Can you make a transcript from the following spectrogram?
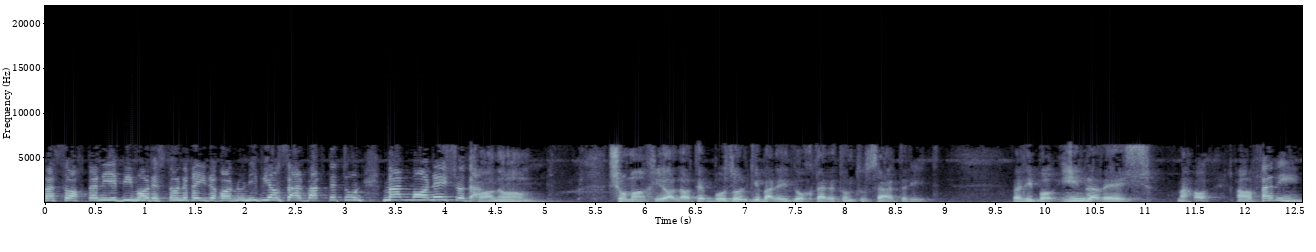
و ساختن یه بیمارستان غیرقانونی بیان سر وقتتون. من مانع شدم. خانم شما خیالات بزرگی برای دخترتون تو سر دارید. ولی با این روش محاله. آفرین.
